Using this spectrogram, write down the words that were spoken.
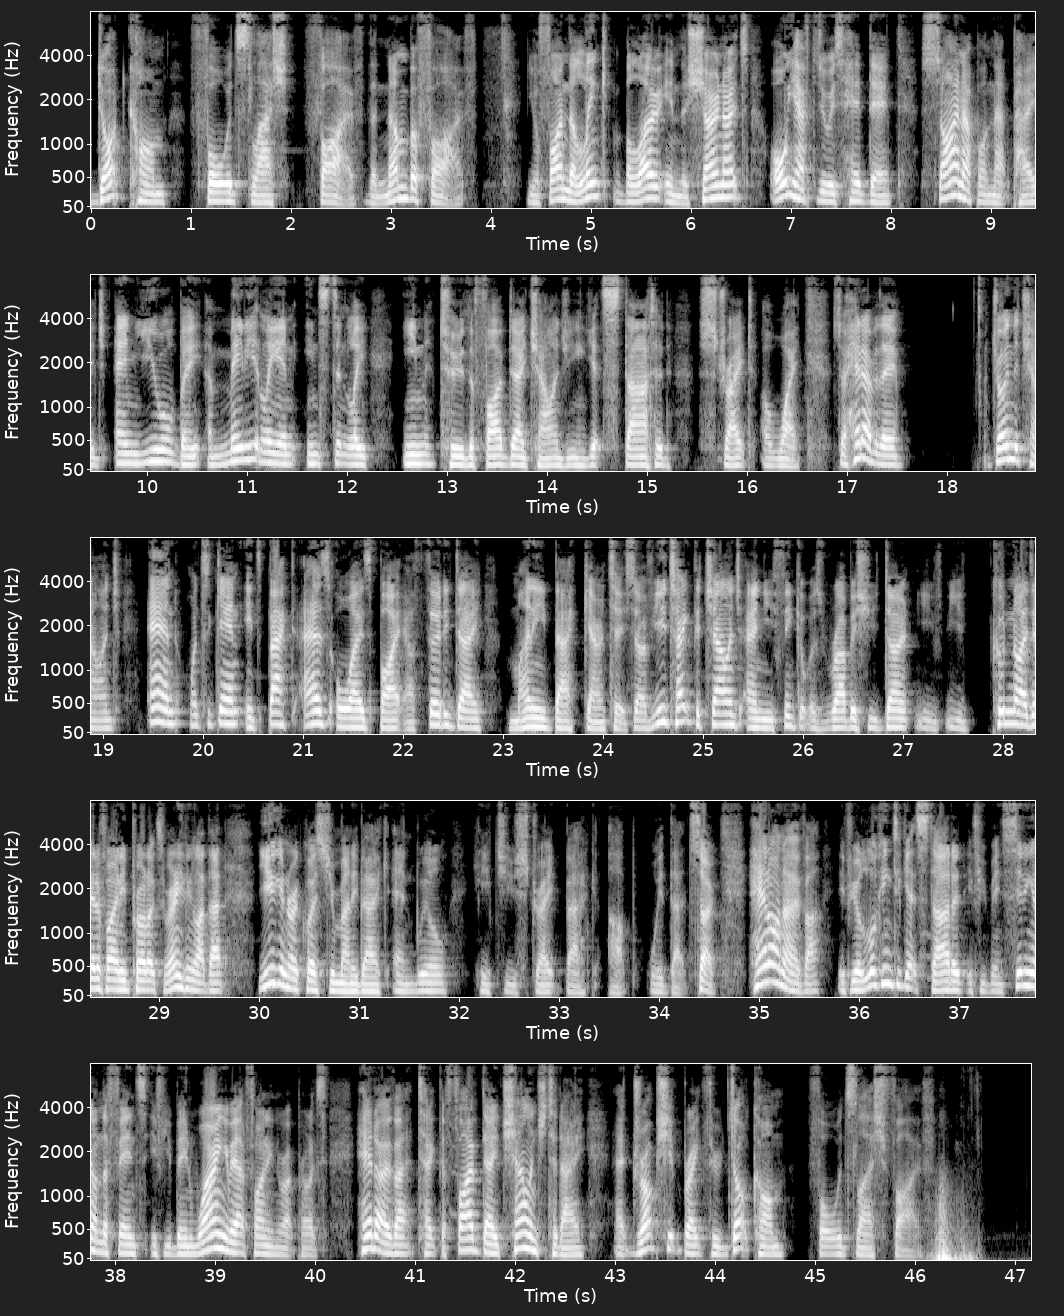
dot com forward slash five, the number five. You'll find the link below in the show notes. All you have to do is head there, sign up on that page, and you will be immediately and instantly into the five day challenge. You can get started straight away. So head over there, join the challenge, and once again, it's backed as always by our 30 day money back guarantee. So if you take the challenge and you think it was rubbish, you don't, you, you couldn't identify any products or anything like that, you can request your money back and we'll hit you straight back up with that. So head on over. If you're looking to get started, if you've been sitting on the fence, if you've been worrying about finding the right products, head over, take the five day challenge today at dropshipbreakthru.com forward slash five.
